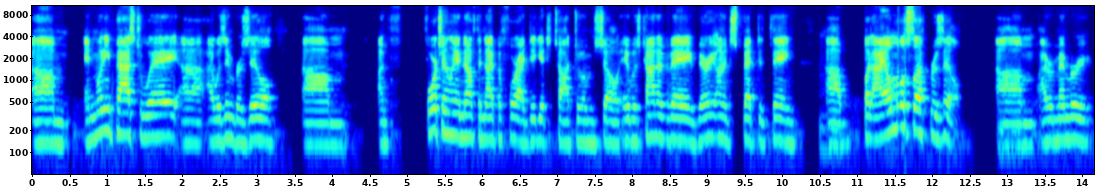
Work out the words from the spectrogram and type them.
Um, and when he passed away uh, i was in brazil um, unfortunately enough the night before i did get to talk to him. So it was kind of a very unexpected thing mm-hmm. uh, but i almost left brazil. Um, i remember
